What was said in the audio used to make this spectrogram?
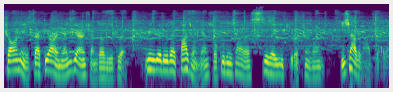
Johnny 在第二年依然选择离队，令乐队在八九年所固定下来的四位一体的阵容一下子瓦解了，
